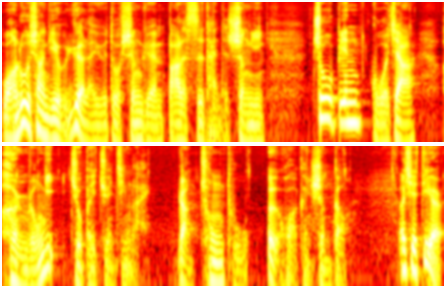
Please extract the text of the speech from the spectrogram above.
网络上也有越来越多声援巴勒斯坦的声音，周边国家很容易就被卷进来，让冲突恶化跟升高。而且第二，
